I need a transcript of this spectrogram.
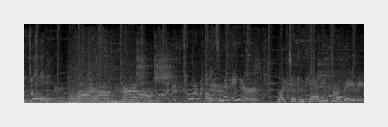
Gets the double. Time and time again. Ultimate eater. Like taking candy from a baby.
